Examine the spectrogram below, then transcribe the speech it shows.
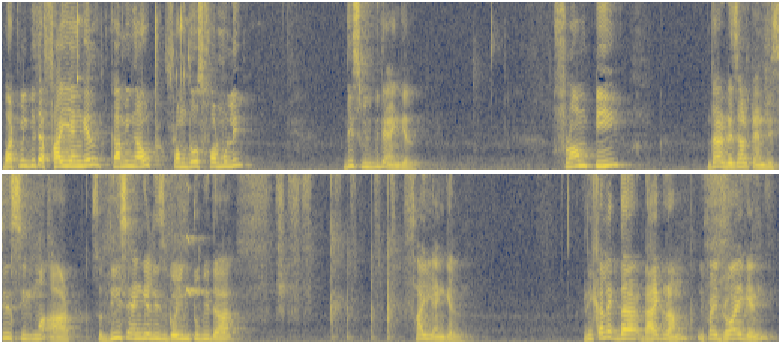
What will be the phi angle coming out from those formulae? This will be the angle. From P the resultant this is sigma r. So, this angle is going to be the phi angle. Recollect the diagram if I draw again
